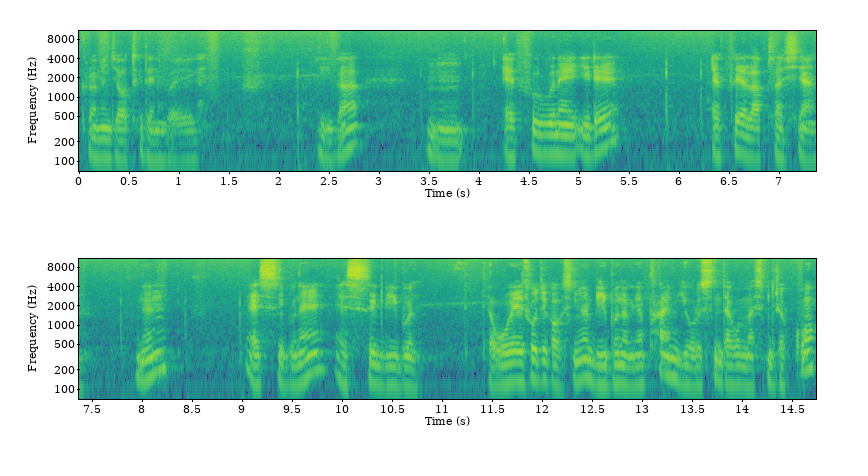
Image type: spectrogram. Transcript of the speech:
그러면 이제 어떻게 되는 거예요? 이게? 여기가 음, F분의 1의 F의 라플라시안은 S분의 S 미분 오해 소지가 없으면 미분을 그냥 프라임 기호로 쓴다고 말씀드렸고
